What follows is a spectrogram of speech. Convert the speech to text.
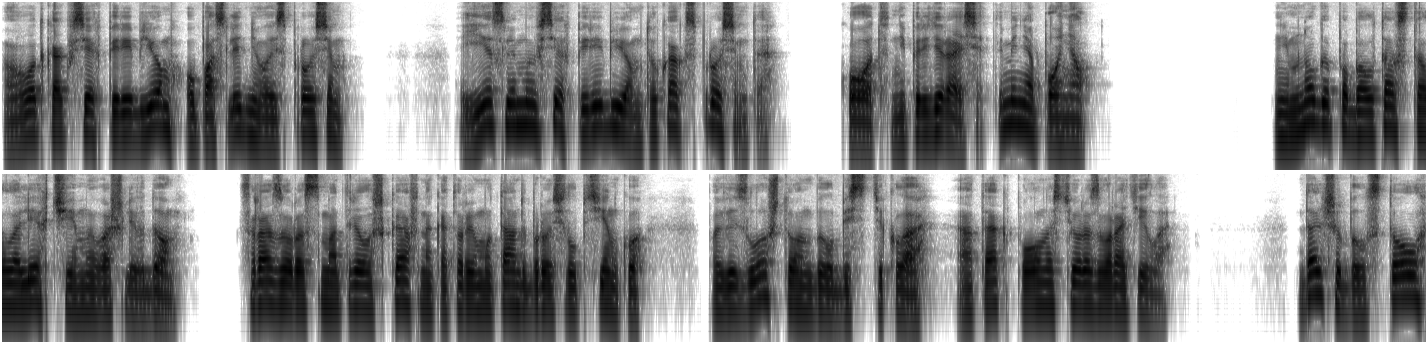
Вот как всех перебьем, у последнего и спросим. Если мы всех перебьем, то как спросим-то? Кот, не придирайся, ты меня понял. Немного поболтав стало легче, и мы вошли в дом. Сразу рассмотрел шкаф, на который мутант бросил псинку, Повезло, что он был без стекла, а так полностью разворотило. Дальше был стол,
